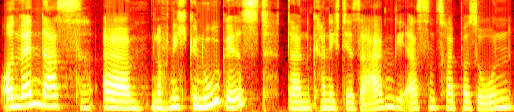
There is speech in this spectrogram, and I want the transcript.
Und wenn das äh, noch nicht genug ist, dann kann ich dir sagen, die ersten zwei Personen,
